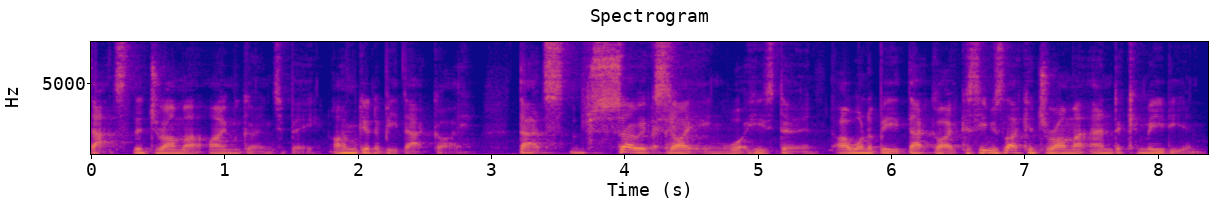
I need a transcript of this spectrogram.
that's the drummer I'm going to be. I'm going to be that guy. That's so exciting what he's doing. I want to be that guy because he was like a drummer and a comedian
